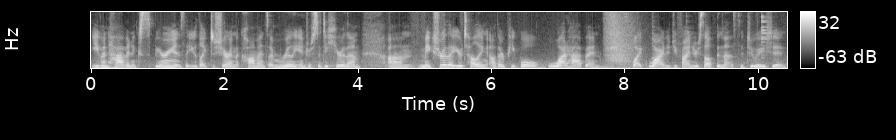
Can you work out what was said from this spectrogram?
even have an experience that you'd like to share in the comments i'm really interested to hear them. Um, make sure that you're telling other people what happened like why did you find yourself in that situation?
